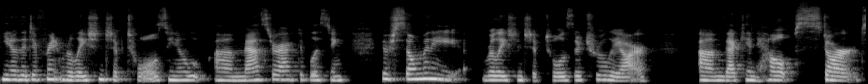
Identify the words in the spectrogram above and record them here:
you know the different relationship tools you know um, master active listening. There's so many relationship tools there truly are um, that can help start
